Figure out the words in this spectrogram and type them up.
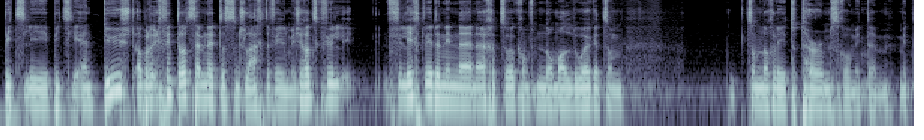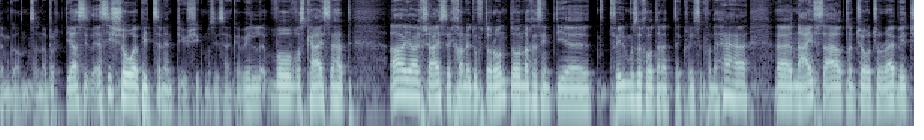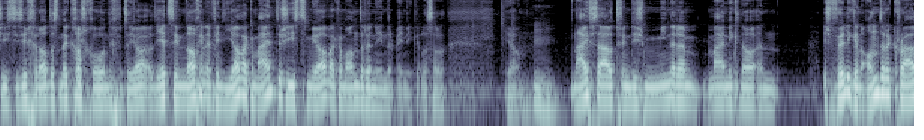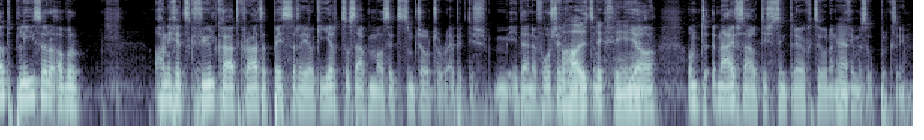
bisschen, bisschen enttäuscht, aber ich finde trotzdem nicht, dass es ein schlechter Film ist. Ich habe das Gefühl, vielleicht wird er in äh, näherer Zukunft nochmal schauen, zum zum noch ein bisschen to terms zu kommen mit dem, mit dem Ganzen. Aber ja, es, es ist schon ein bisschen Enttäuschung, muss ich sagen. Weil, wo es geheißen hat, ah ja, ich scheiße, ich kann nicht auf Toronto, und nachher sind die, äh, die Filme rausgekommen, dann hat der Chris gefunden, haha, äh, Knives Out und Jojo Rabbit schießt sie sicher an, dass du nicht kannst kommen. Und ich finde so, ja, jetzt im Nachhinein finde ich, ja, wegen dem einen schießt es mich an, wegen dem anderen eher weniger. Also, ja. Mhm. Knives Out finde ich meiner Meinung nach ein, ist völlig ein anderer Crowd-Pleaser, aber habe ich jetzt das Gefühl gehabt, die Crowd hat besser reagiert zu Seven als jetzt zum Jojo Rabbit. Ist in diesen Vorstellungen. Verhalten gewesen, Ja. ja. Und Knives Out ist, sind die Reaktionen Ja. eigentlich immer super gewesen.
